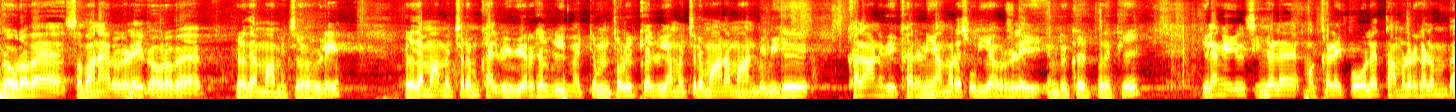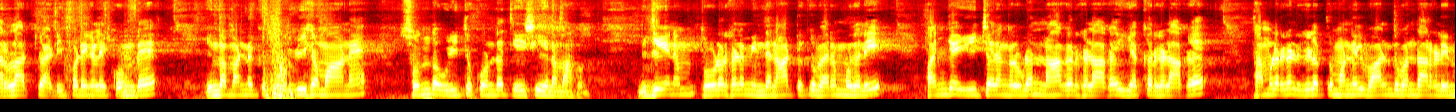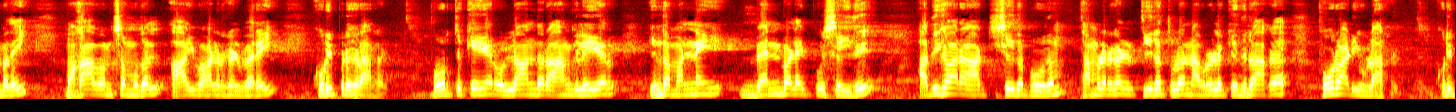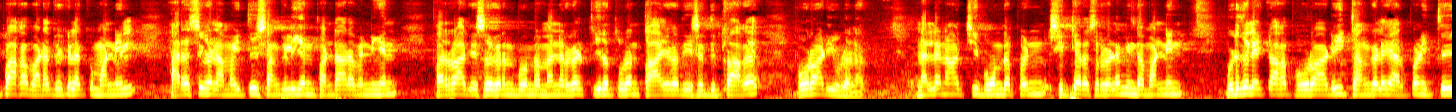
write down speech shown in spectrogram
கௌரவ சபாநாயகர்களே கௌரவ பிரதம அமைச்சர் அவர்களே பிரதம அமைச்சரும் கல்வி உயர்கல்வி மற்றும் தொழிற்கல்வி அமைச்சருமான மாண்புமிகு கலாநிதி கருணி அமரசூரிய அவர்களை என்று கேட்பதற்கு இலங்கையில் சிங்கள மக்களைப் போல தமிழர்களும் வரலாற்று அடிப்படைகளை கொண்ட இந்த மண்ணுக்கு பூர்வீகமான சொந்த உரித்து கொண்ட தேசிய இனமாகும். விஜயனும் தோழர்களும் இந்த நாட்டுக்கு வரும் முதலே பஞ்ச ஈச்சரங்களுடன் நாகர்களாக இயக்கர்களாக தமிழர்கள் ஈழத்து மண்ணில் வாழ்ந்து வந்தார்கள் என்பதை மகாவம்சம் முதல் ஆய்வாளர்கள் வரை குறிப்பிடுகிறார்கள். போர்த்துகேயர் ஒல்லாந்தர் ஆங்கிலேயர் இந்த மண்ணை வெண்வளைப்பு செய்து அதிகார ஆட்சி செய்த போதும் தமிழர்கள் தீரத்துடன் அவர்களுக்கு எதிராக போராடியுள்ளார்கள். குறிப்பாக வடக்கு கிழக்கு மண்ணில் அரசுகள் அமைத்து சங்கிலியன் பண்டாரவன்னியன் பரராஜசேகரன் போன்ற மன்னர்கள் தீரத்துடன் தாயக தேசத்திற்காக போராடியுள்ளனர். நல்லநாச்சி போன்ற பெண் சிற்றரசர்களும் இந்த மண்ணின் விடுதலைக்காக போராடி தங்களை அர்ப்பணித்து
